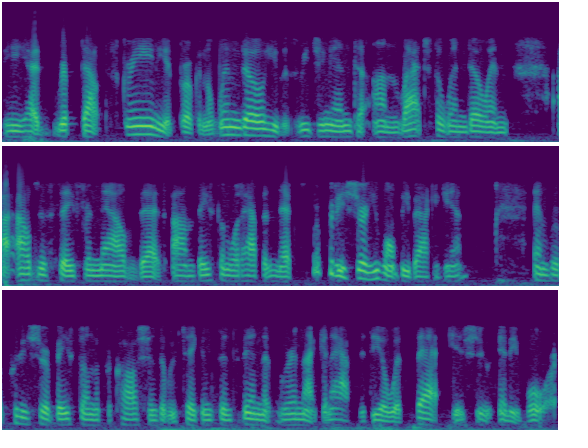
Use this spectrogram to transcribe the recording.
He had ripped out the screen. He had broken the window. He was reaching in to unlatch the window. And I'll just say for now that um, based on what happened next, we're pretty sure he won't be back again. And we're pretty sure, based on the precautions that we've taken since then, that we're not going to have to deal with that issue anymore.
